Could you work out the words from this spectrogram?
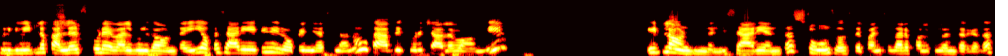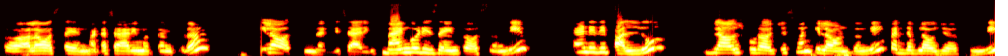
మనకి వీటిలో కలర్స్ కూడా అవైలబుల్గా ఉంటాయి. ఒక శారీ అయితే నేను ఓపెన్ చేస్తున్నాను. ఫ్యాబ్రిక్ కూడా చాలా బాగుంది. ఇట్లా ఉంటుందండి శారీ అంతా. స్టోన్స్ వస్తాయి పంచదార పలుకులు అంటారు కదా. సో అలా వస్తాయి అనమాట శారీ మొత్తం కూడా. ఇలా వస్తుందండి శారీ. మ్యాంగో డిజైన్తో వస్తుంది. అండ్ ఇది పళ్ళు. బ్లౌజ్ కూడా వచ్చేసి మనకి ఇలా ఉంటుంది. పెద్ద బ్లౌజ్ వస్తుంది.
